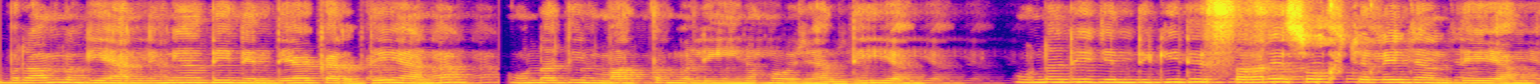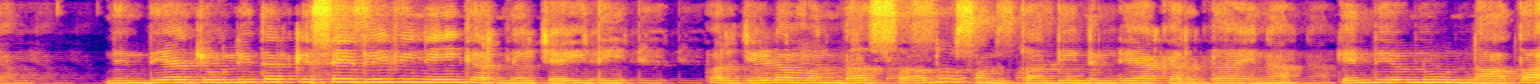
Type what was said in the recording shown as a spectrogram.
ਬ੍ਰਹਮ ਗਿਆਨੀਆਂ ਦੀ ਨਿੰਦਿਆ ਕਰਦੇ ਆ ਨਾ, ਉਹਨਾਂ ਦੀ ਮਤ ਮਲੀਨ ਹੋ ਜਾਂਦੀ ਆ। ਉਹਨਾਂ ਦੀ ਜ਼ਿੰਦਗੀ ਦੇ ਸਾਰੇ ਸੁੱਖ ਚਲੇ ਜਾਂਦੇ ਆ। ਨਿੰਦਿਆ ਚੁਗਲੀ ਤਾਂ ਕਿਸੇ ਦੀ ਵੀ ਨਹੀਂ ਕਰਨੀ ਚਾਹੀਦੀ। ਪਰ ਜਿਹੜਾ ਬੰਦਾ ਸਾਧੂ ਸੰਤਾਂ ਦੀ ਨਿੰਦਿਆ ਕਰਦਾ ਹੈ ਨਾ ਕਹਿੰਦੇ ਉਹਨੂੰ ਨਾ ਤਾਂ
